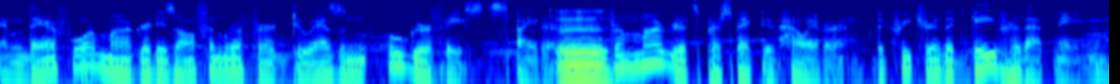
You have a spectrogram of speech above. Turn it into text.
and therefore Margaret is often referred to as an ogre-faced spider. Mm. From Margaret's perspective, however, the creature that gave her that name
